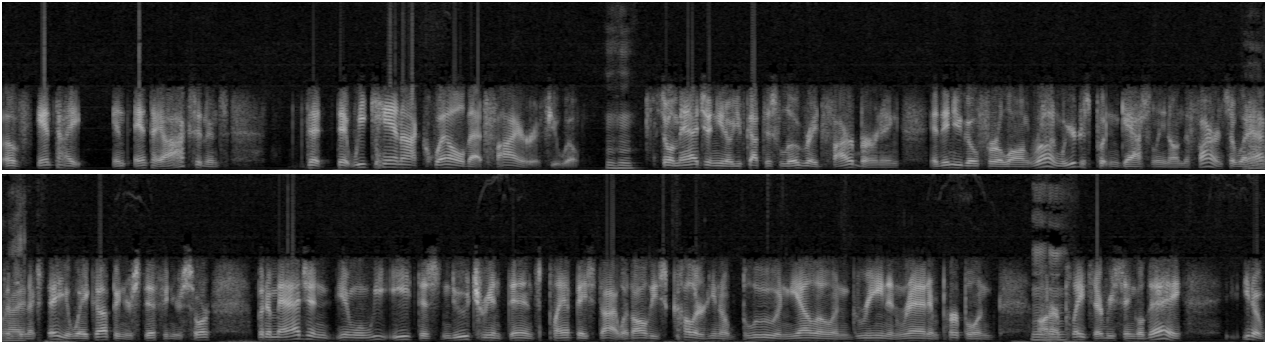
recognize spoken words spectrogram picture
of anti an- antioxidants that that we cannot quell that fire, if you will. Mm-hmm. So imagine, you know, you've got this low grade fire burning, and then you go for a long run where you're just putting gasoline on the fire. And so what Oh, happens right. the next day? You wake up and you're stiff and you're sore. But imagine, you know, when we eat this nutrient dense plant based diet with all these colored, you know, blue and yellow and green and red and purple and on our Mhm. plates every single day, you know,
